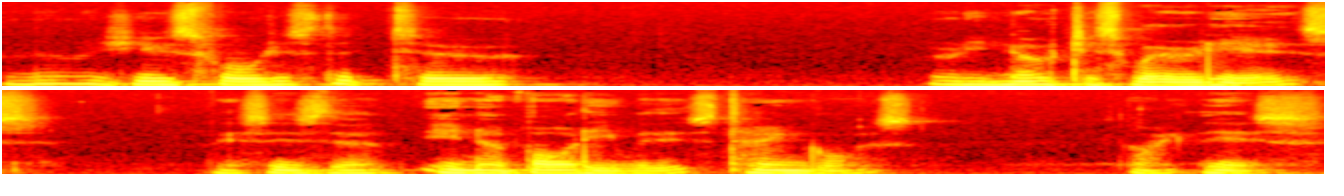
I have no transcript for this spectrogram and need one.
And it's useful just to, to really notice where it is. This is the inner body with its tangles, like this.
